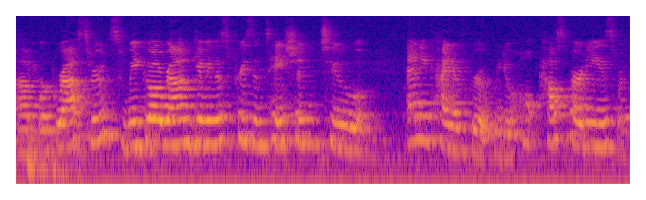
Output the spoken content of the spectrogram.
Um, we're grassroots. We go around giving this presentation to any kind of group. We do house parties where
